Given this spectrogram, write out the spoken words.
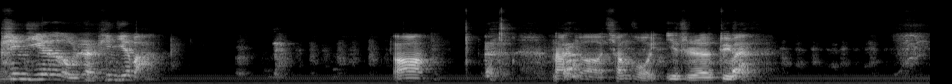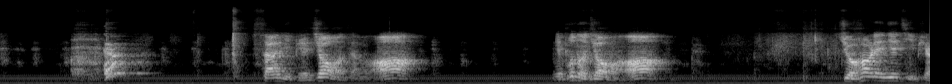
拼接的都是拼接版啊，那叫枪口一直对外。三，你别叫唤三方啊，你不能叫唤啊。九号链接几瓶？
